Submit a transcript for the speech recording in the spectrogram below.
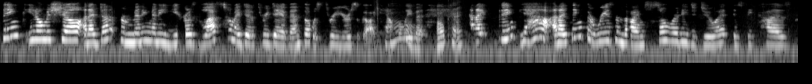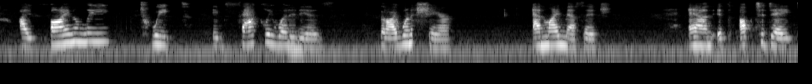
think you know Michelle, and I've done it for many many years. The last time I did a three day event though was three years ago. I can't believe it. Okay. And I think yeah, and I think the reason that I'm so ready to do it is because I finally tweaked exactly what it is that I want to share and my message, and it's up to date,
